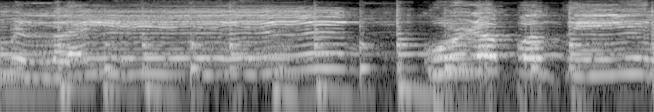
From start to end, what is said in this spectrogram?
எதுவும் இல்லை குழப்பம் தீரவில்லை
